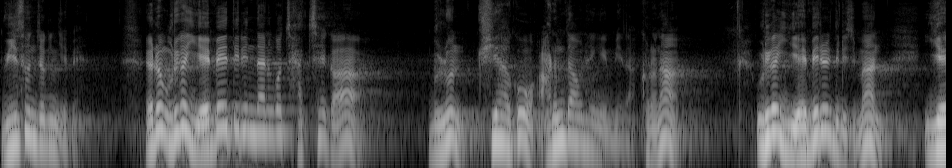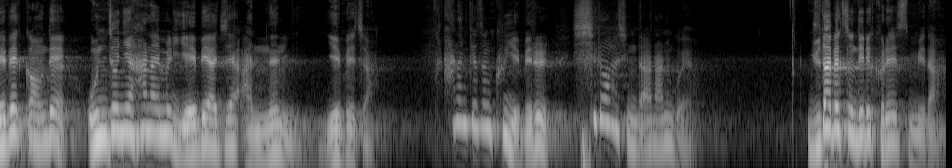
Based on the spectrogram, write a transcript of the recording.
위선적인 예배. 여러분 우리가 예배 드린다는 것 자체가 물론 귀하고 아름다운 행위입니다. 그러나 우리가 예배를 드리지만 예배 가운데 온전히 하나님을 예배하지 않는 예배자 하나님께서는 그 예배를 싫어하신다라는 거예요. 유다 백성들이 그랬습니다.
